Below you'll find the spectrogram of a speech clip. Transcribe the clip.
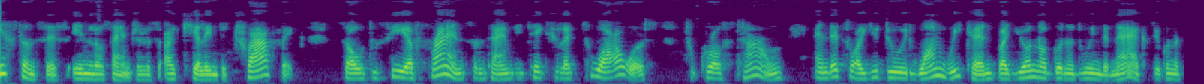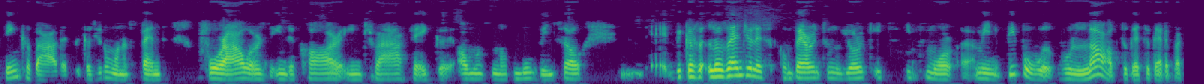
distances in Los Angeles are killing the traffic. So to see a friend, sometimes it takes you like two hours to cross town. And that's why you do it one weekend, but you're not going to do it the next. You're going to think about it because you don't want to spend four hours in the car in traffic, uh, almost not moving. So, eh, because Los Angeles comparing to New York, it's it's more. I mean, people will will love to get together, but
